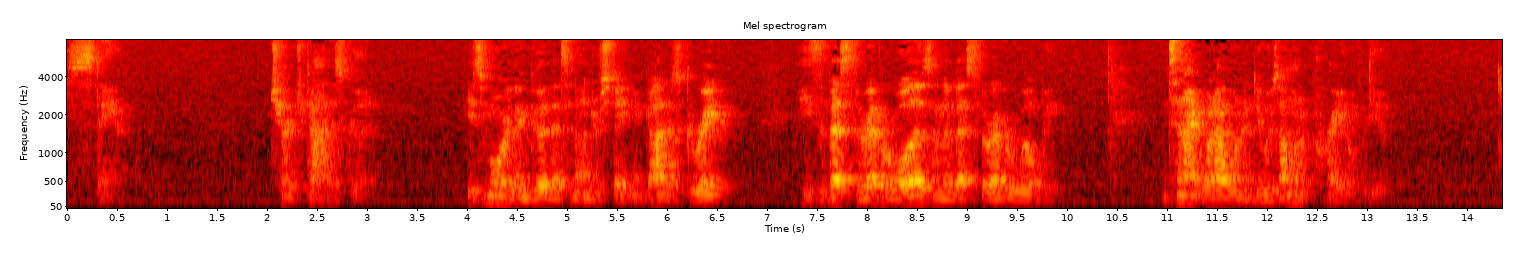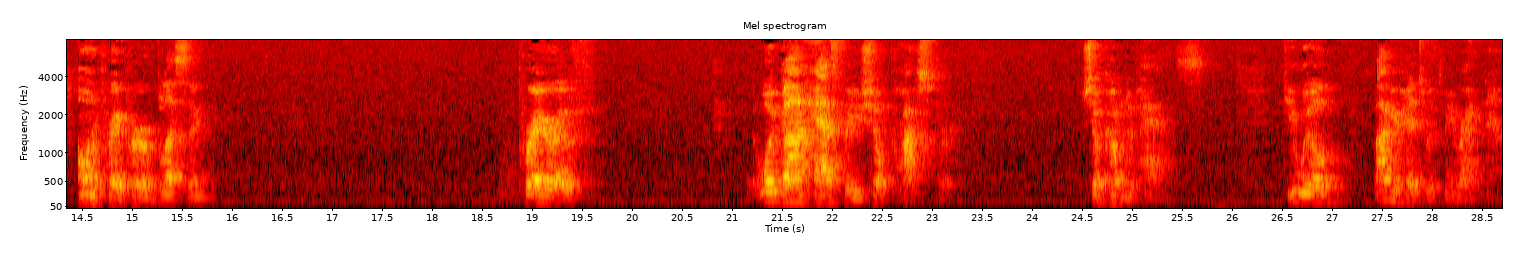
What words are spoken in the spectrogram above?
stand. Church, God is good. He's more than good. That's an understatement. God is great. He's the best there ever was and the best there ever will be. And tonight, what I want to do is I want to pray over you. I want to pray a prayer of blessing, prayer of what God has for you shall prosper, shall come to pass. If you will, bow your heads with me right now.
